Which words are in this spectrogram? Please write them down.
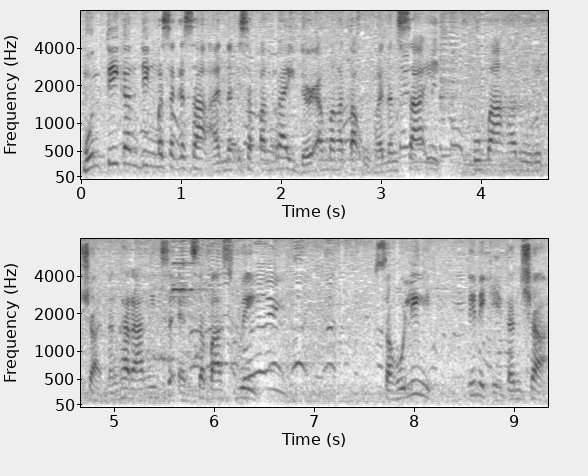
Muntikan ding masagasaan ng isa pang rider ang mga tauhan ng SAI. Umaharurot siya ng harangin sa EDSA busway. Sa huli, tinikitan siya.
